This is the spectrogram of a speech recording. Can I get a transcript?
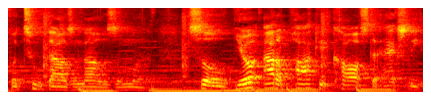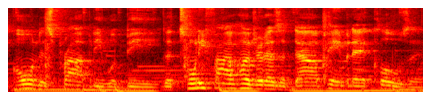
for $2,000 a month. So your out-of-pocket cost to actually own this property would be the 2,500 as a down payment at closing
